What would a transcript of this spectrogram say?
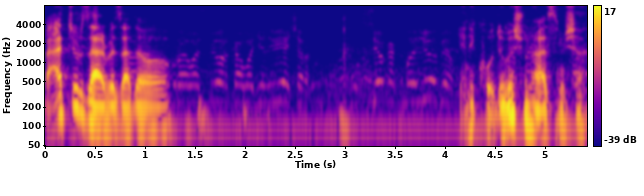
بعد جور ضربه زده یعنی کدومشون حذف میشن؟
